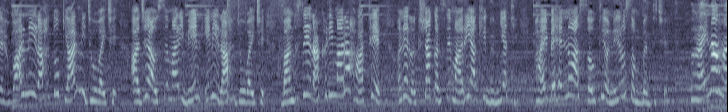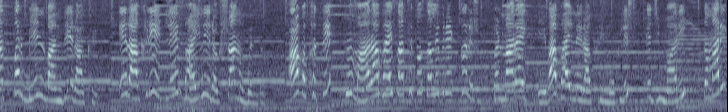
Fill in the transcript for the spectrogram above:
તહેવારની રાહ તો ક્યારની જોવાય છે? આજે આવશે મારી બેન, એની રાહ જોવાય છે. બાંધશે રાખડી મારા હાથે અને રક્ષા કરશે મારી આખી દુનિયાથી. ભાઈ બહેનનો આ સૌથી અનેરો સંબંધ છે. ભાઈના હાથ પર બેન બાંધે રાખડી. એ રાખડી એટલે ભાઈની રક્ષાનું બંધન. આ વખતે હું મારા ભાઈ સાથે તો સેલિબ્રેટ કરીશ, પણ મારા એક એવા ભાઈને રાખડી મોકલીશ કે જે મારી, તમારી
